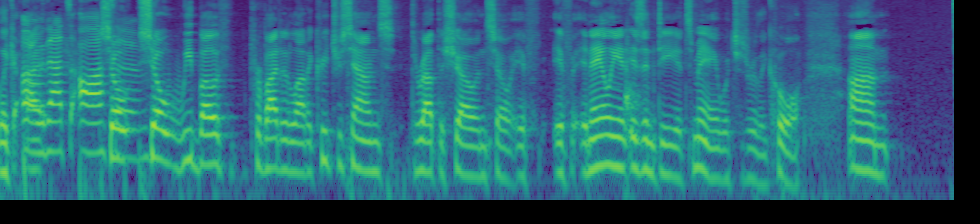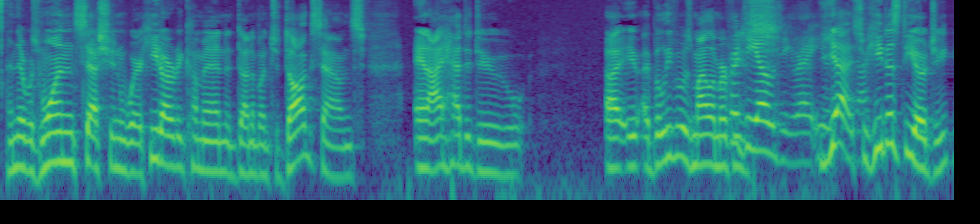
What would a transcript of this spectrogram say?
Like, Oh, that's awesome. So, so we both provided a lot of creature sounds throughout the show, and so if if an alien isn't Dee, it's me, which is really cool. Um, and there was one session where he'd already come in and done a bunch of dog sounds, and I had to do. Uh, I believe it was Milo Murphy's. Diogee, right? He Yeah, so he does Diogee.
